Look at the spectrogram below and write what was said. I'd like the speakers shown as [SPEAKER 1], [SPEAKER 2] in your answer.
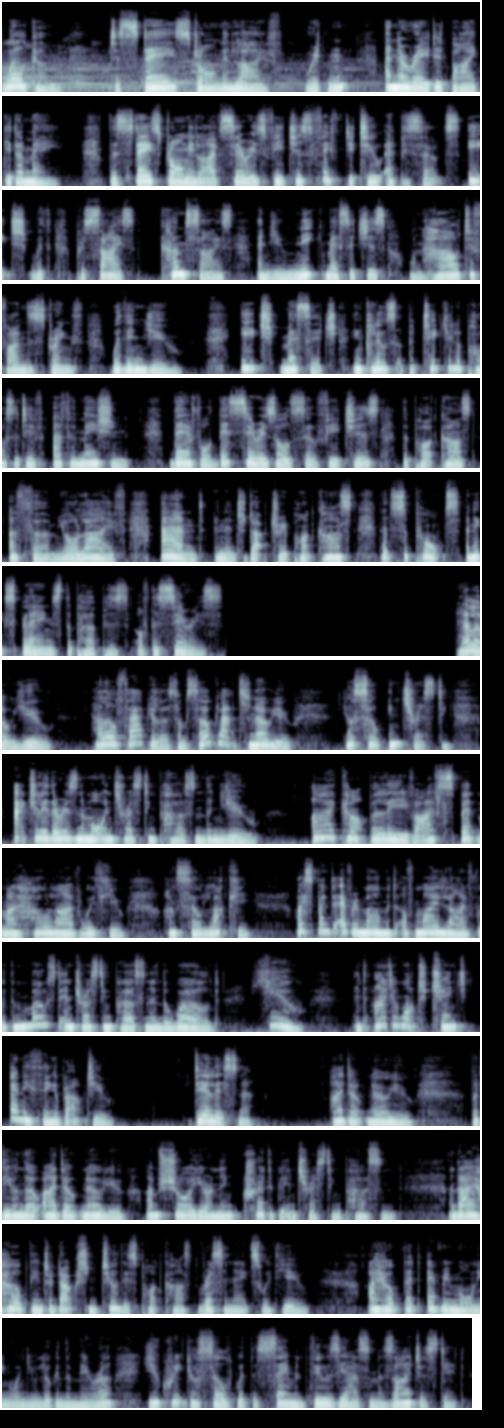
[SPEAKER 1] Welcome to Stay Strong in Life, written and narrated by Gittemaj. The Stay Strong in Life series features 52 episodes, each with precise, concise, and unique messages on how to find the strength within you. Each message includes a particular positive affirmation. Therefore, this series also features the podcast Affirm Your Life and an introductory podcast that supports and explains the purpose of the series. Hello, you. Hello, fabulous. I'm so glad to know you. You're so interesting. Actually, there isn't a more interesting person than you. I can't believe I've spent my whole life with you. I'm so lucky. I spent every moment of my life with the most interesting person in the world, you, and I don't want to change anything about you. Dear listener, I don't know you, but even though I don't know you, I'm sure you're an incredibly interesting person, and I hope the introduction to this podcast resonates with you. I hope that every morning when you look in the mirror, you greet yourself with the same enthusiasm as I just did.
